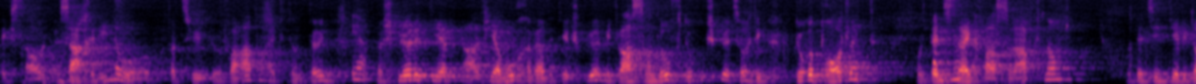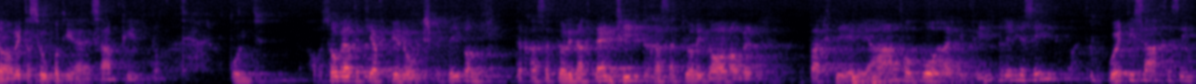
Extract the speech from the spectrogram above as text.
äh, extra Sachen drin, die das Zeug verarbeitet und tun. Ja. Da spülen die, alle vier Wochen werden die gespült, mit Wasser und Luft durchgespült, so richtig durchgebrodelt und dann mhm. das Dreckwasser abgenommen und dann sind die wieder, wieder super, die Sandfilter. Und, aber so werden die auch biologisch betrieben und da kann es natürlich nach dem Filter kann es natürlich da nochmal Bakterien haben, die halt im Filter drin sind, also gute Sachen sind.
